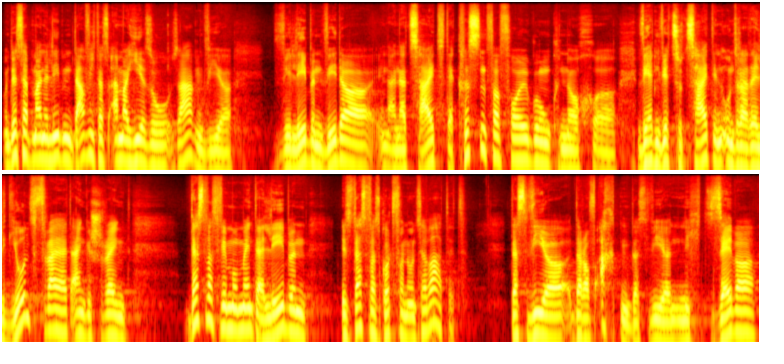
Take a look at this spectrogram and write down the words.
Und deshalb, meine Lieben, darf ich das einmal hier so sagen. Wir, Wir leben weder in einer Zeit der Christenverfolgung, noch äh, werden wir zurzeit in unserer Religionsfreiheit eingeschränkt. Das, was wir im Moment erleben, ist das, was Gott von uns erwartet. Dass wir darauf achten, dass wir nicht selber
